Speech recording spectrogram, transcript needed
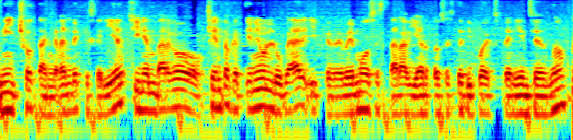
nicho tan grande que sería. Sin embargo, siento que tiene un lugar y que debemos estar abiertos a este tipo de experiencias, ¿no?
